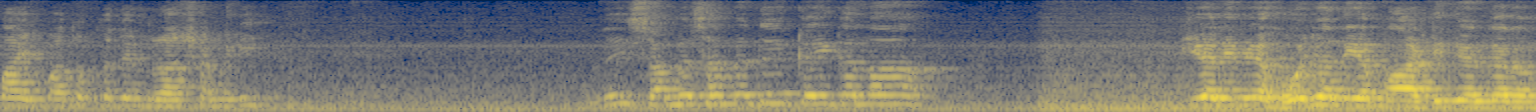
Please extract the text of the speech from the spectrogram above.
ਭਾਜਪਾ ਤੋਂ ਕਦੇ ਨਿਰਾਸ਼ਾ ਮਿਲੀ? ਨਹੀਂ ਸਮੇਂ ਸਮੇਂ ਤੇ ਕਈ ਗੱਲਾਂ ਕੀ ਵੀ ਹੋ ਜਾਂਦੀਆਂ ਪਾਰਟੀ ਦੇ ਅੰਦਰ।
